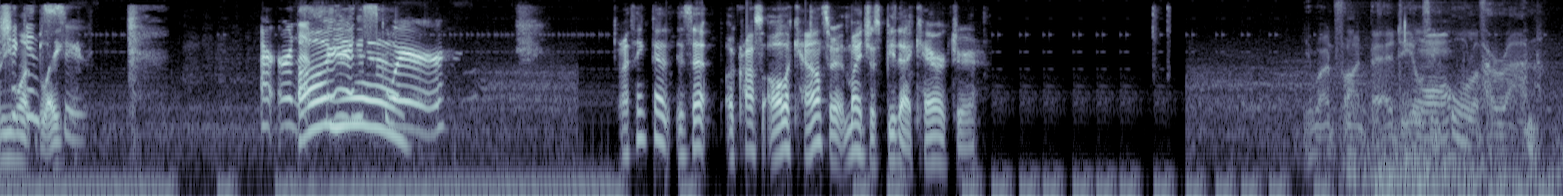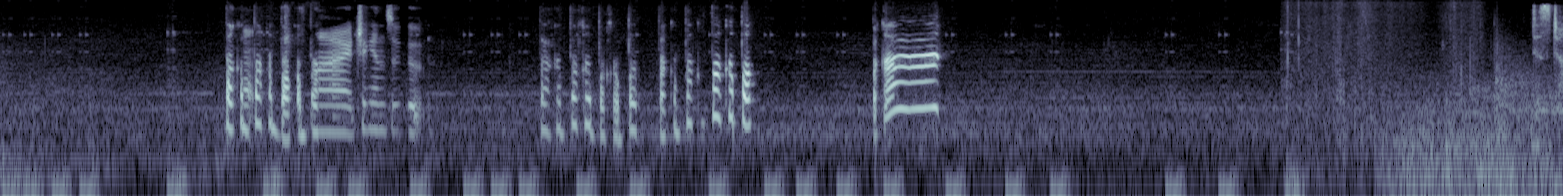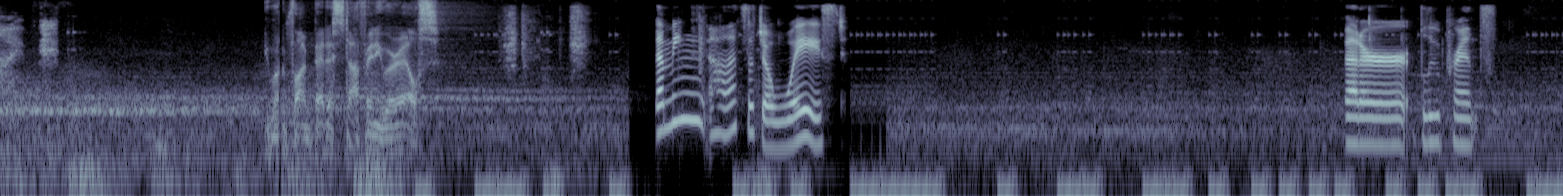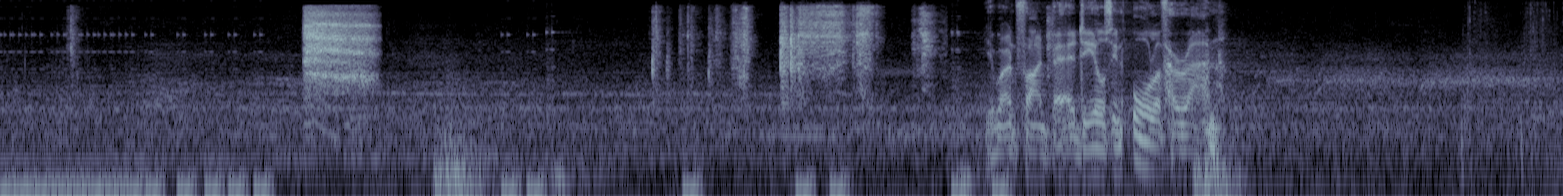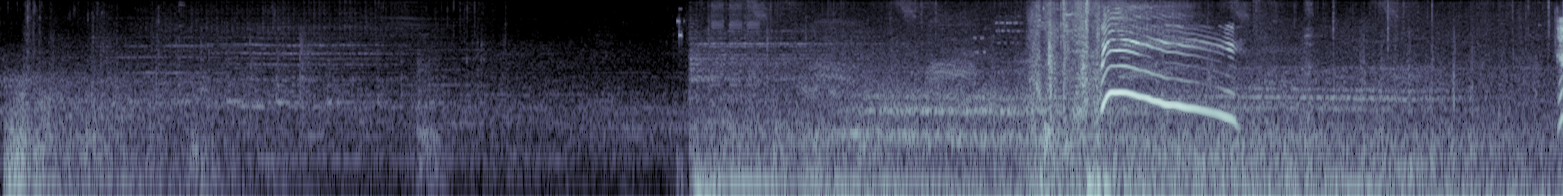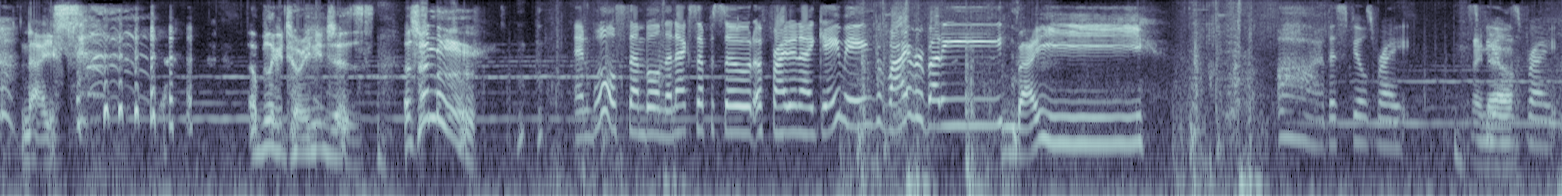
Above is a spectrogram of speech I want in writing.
you want, chicken Blake? soup? I earned that Oh, fair and square. I think that is that across all accounts, or it might just be that character. You won't find better deals in all of Harran. My chicken soup. This time. You won't find better stuff anywhere else. That mean oh that's such a waste. Better blueprints. You won't find better deals in all of Harran. Nice. Obligatory ninjas, assemble! And we'll assemble in the next episode of Friday Night Gaming. Bye, everybody. Bye. Ah, this feels right. This I know. feels right.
